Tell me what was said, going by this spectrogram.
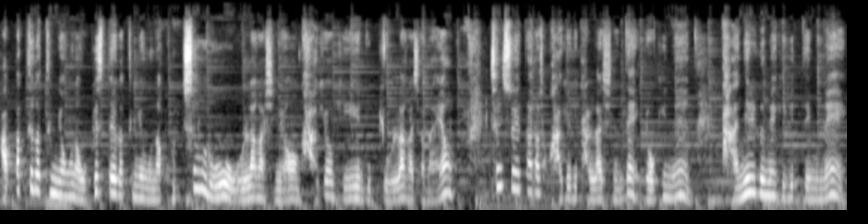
아파트 같은 경우나 오피스텔 같은 경우나 고층으로 올라가시면 가격이 높이 올라가잖아요. 층수에 따라서 가격이 달라지는데 여기는 단일 금액이기 때문에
